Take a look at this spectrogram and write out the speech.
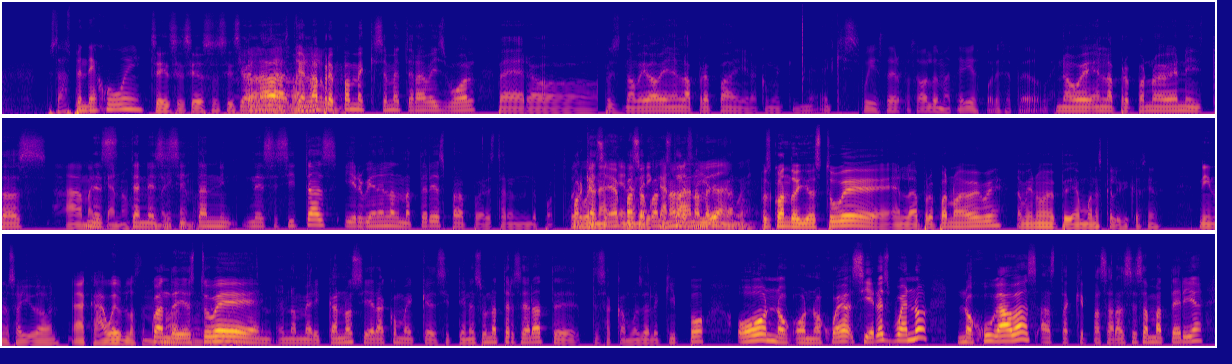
Estás pendejo, güey. Sí, sí, sí, eso sí Yo está... en la, yo en la prepa me quise meter a béisbol, pero pues no me iba bien en la prepa y era como que "Eh, X. Pudiste haber pasado las materias por ese pedo, güey. No, güey, en la prepa 9 necesitas... Ah, americano. te americano. necesitan, necesitas ir bien en las materias para poder estar en un deporte. Pues, Porque güey, así en- me pasó cuando estaba en ayudan, americano. güey. Pues cuando yo estuve en la prepa 9, güey, a mí no me pedían buenas calificaciones. Ni nos ayudaban. Acá, güey, los Cuando yo estuve en, en americanos, sí era como que si tienes una tercera, te, te sacamos del equipo. O no, o no juegas. Si eres bueno, no jugabas hasta que pasaras esa materia.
